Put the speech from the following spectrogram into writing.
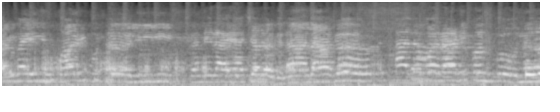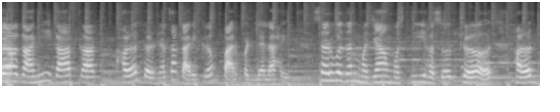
अडवाई सुपारी फुटली. कनेरायाच्या लग्नाला ग आलं पण कोण? गोव्या गाणी गात गात हळद दळण्याचा कार्यक्रम पार पडलेला आहे. सर्वजण मजा मस्ती हसत खेळत हळद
